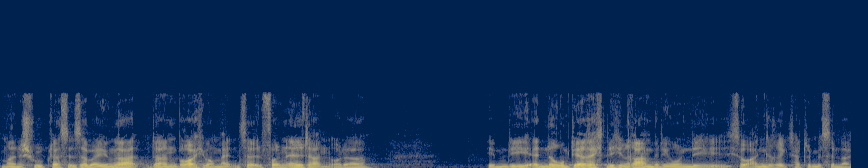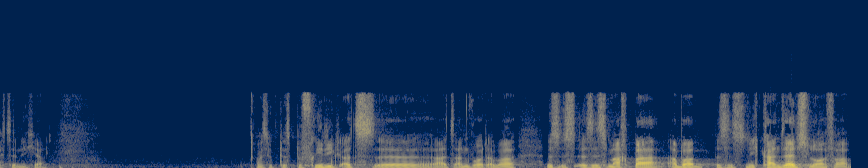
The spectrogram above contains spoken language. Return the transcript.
meine Schulklasse ist aber jünger, dann brauche ich im Moment einen Zettel von den Eltern oder eben die Änderung der rechtlichen Rahmenbedingungen, die ich so angeregt hatte, ein bisschen leichtsinnig, ja. Ich weiß nicht, ob das befriedigt als, äh, als Antwort, aber es ist, es ist machbar, aber es ist nicht kein Selbstläufer.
